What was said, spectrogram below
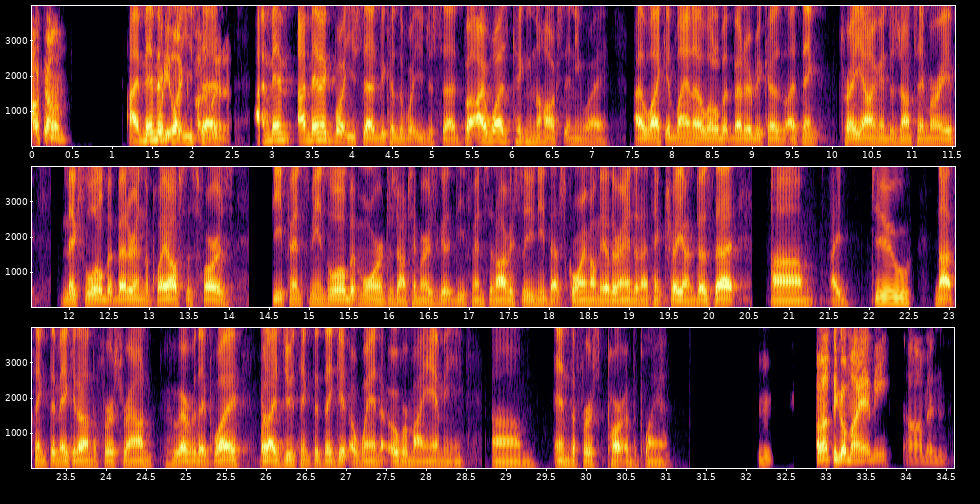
How come? I What mimicked you what like you said. Atlanta? I mim I mimicked what you said because of what you just said, but I was picking the Hawks anyway. I like Atlanta a little bit better because I think Trae Young and DeJounte Murray mix a little bit better in the playoffs as far as defense means a little bit more. DeJounte Murray is good at defense, and obviously you need that scoring on the other end, and I think Trae Young does that. Um, I do not think they make it out in the first round, whoever they play, but I do think that they get a win over Miami um, in the first part of the plan. I'll have to go Miami. Um, and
